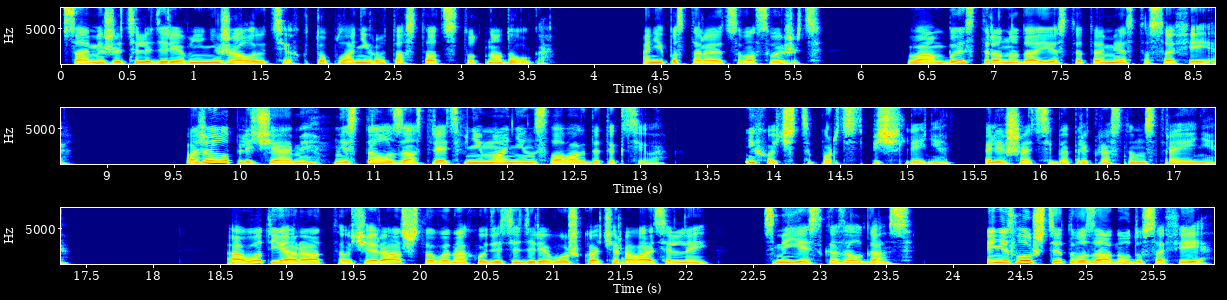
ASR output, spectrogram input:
Сами жители деревни не жалуют тех, кто планирует остаться тут надолго. Они постараются вас выжить. Вам быстро надоест это место, София». Пожала плечами, не стала заострять внимание на словах детектива. Не хочется портить впечатление, лишать себя прекрасного настроения. «А вот я рад, очень рад, что вы находите деревушку очаровательной», — смеясь сказал Ганс. «И не слушайте этого зануду, София.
